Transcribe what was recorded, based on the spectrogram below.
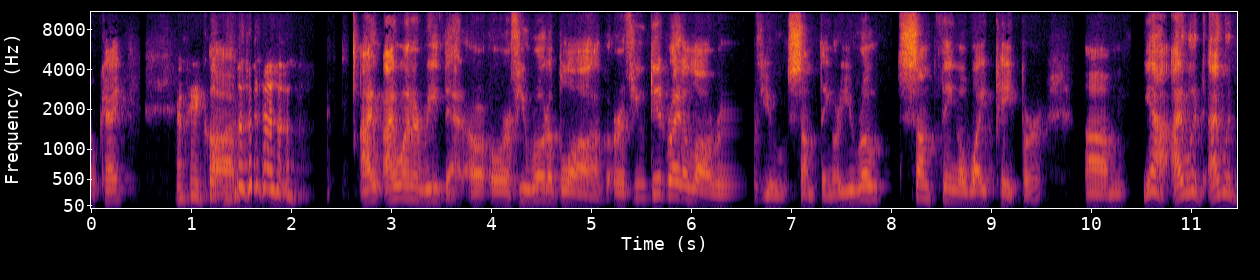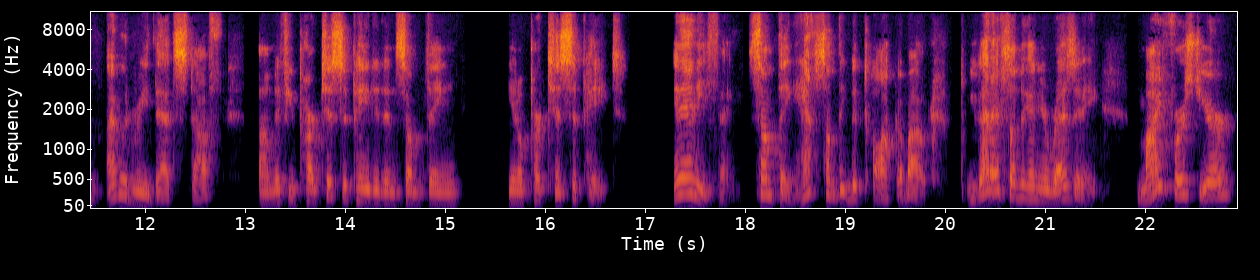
Okay. Okay, cool. um, I, I want to read that. Or, or if you wrote a blog, or if you did write a law review something, or you wrote something, a white paper. Um, yeah, I would, I would, I would read that stuff. Um, if you participated in something, you know, participate in anything, something, have something to talk about. You got to have something on your resume. My first year,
